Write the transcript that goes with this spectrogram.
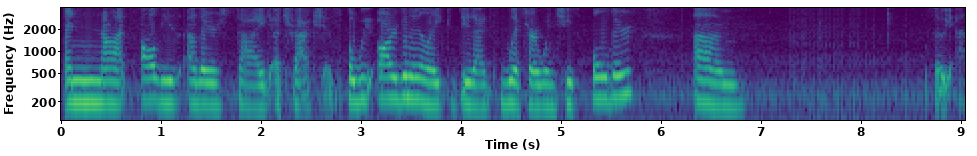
and not all these other side attractions. But we are going to like do that with her when she's older. Um so yeah.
